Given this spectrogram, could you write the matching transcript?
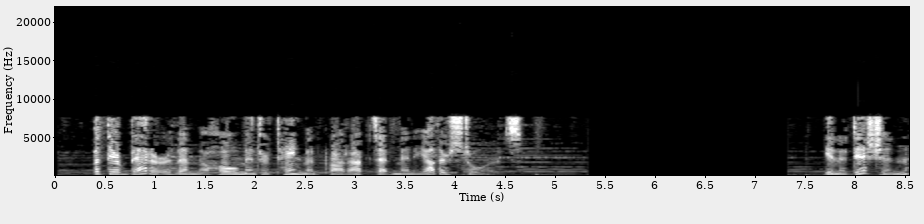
but they're better than the home entertainment products at many other stores. In addition,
